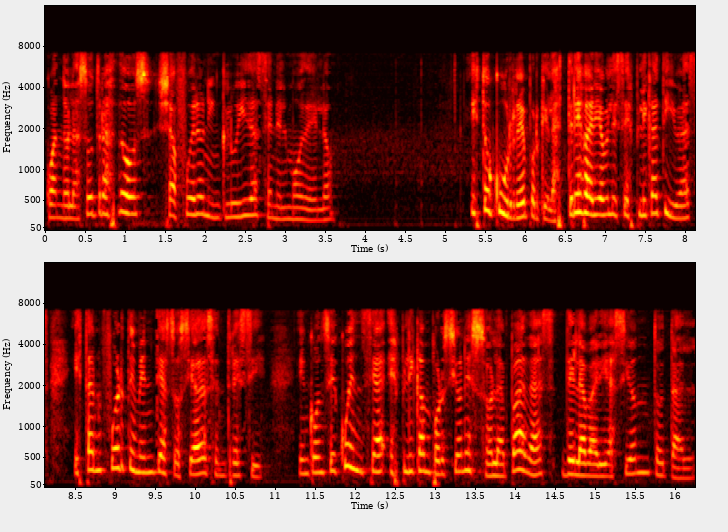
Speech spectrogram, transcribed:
cuando las otras dos ya fueron incluidas en el modelo. Esto ocurre porque las tres variables explicativas están fuertemente asociadas entre sí. En consecuencia, explican porciones solapadas de la variación total.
